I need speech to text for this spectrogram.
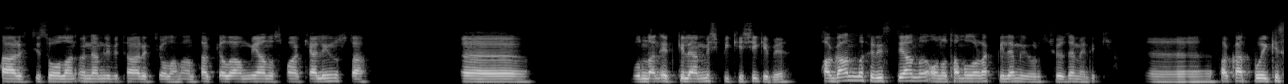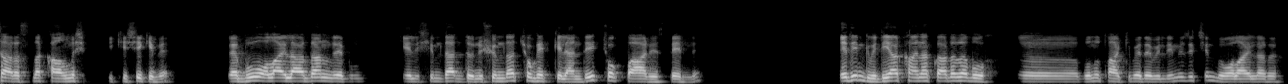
tarihçisi olan, önemli bir tarihçi olan Antakyalı Ammianus Marcellinus da e, bundan etkilenmiş bir kişi gibi. Pagan mı Hristiyan mı onu tam olarak bilemiyoruz, çözemedik. E, fakat bu ikisi arasında kalmış bir kişi gibi. Ve bu olaylardan ve bu gelişimden, dönüşümden çok etkilendiği çok bariz belli. Dediğim gibi diğer kaynaklarda da bu e, bunu takip edebildiğimiz için bu olayları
